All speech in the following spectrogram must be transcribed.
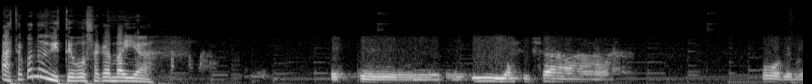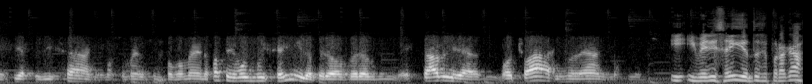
¿Hasta cuándo viviste vos acá en Bahía? Este, y hace ya, como que me decía hace 10 años, más o menos, un poco menos. Pasa que voy muy seguido, pero pero estable a 8 años, 9 años más o menos. ¿Y, ¿Y venís seguido entonces por acá?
